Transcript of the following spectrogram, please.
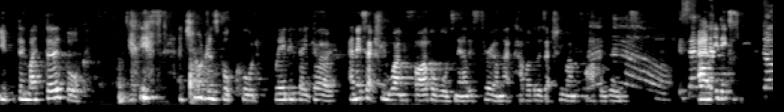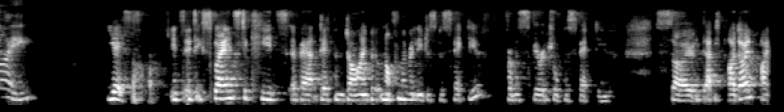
it, then my third book is a children's book called Where Did They Go? And it's actually won five awards now. There's three on that cover, but there's actually won five wow. awards. Is that and it ex- dying? Yes, it's, it explains to kids about death and dying, but not from a religious perspective, from a spiritual perspective. So that, I don't, I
